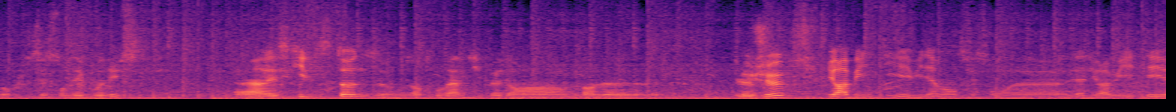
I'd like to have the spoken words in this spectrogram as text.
donc ce sont des bonus. Hein, les skill stones, vous en trouvez un petit peu dans, le, jeu. Durability évidemment, ce sont la durabilité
